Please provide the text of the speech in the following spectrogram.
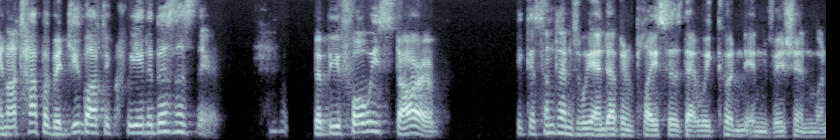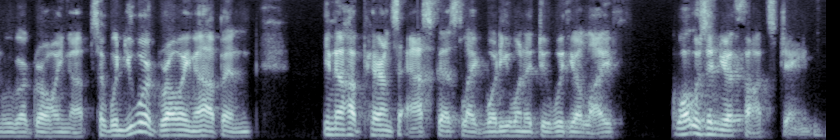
And on top of it, you got to create a business there. Mm-hmm. But before we start, because sometimes we end up in places that we couldn't envision when we were growing up. So when you were growing up and you know how parents ask us like what do you want to do with your life? What was in your thoughts, Jane?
